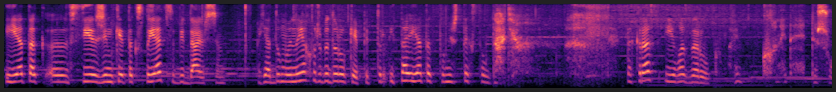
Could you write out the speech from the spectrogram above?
і я так, е, всі жінки так стоять собі далі. Я думаю, ну я хоч би до руки підтру. І та я так поміж тих солдатів. Так раз і його за руку. А він кого не йде, ти що?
